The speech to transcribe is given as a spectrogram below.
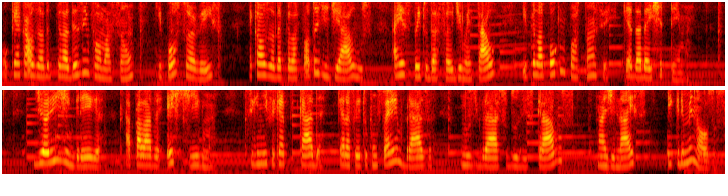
o que é causado pela desinformação, que por sua vez é causada pela falta de diálogos a respeito da saúde mental e pela pouca importância que é dada a este tema. De origem grega, a palavra estigma significa picada que era feita com ferro em brasa nos braços dos escravos, marginais e criminosos.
